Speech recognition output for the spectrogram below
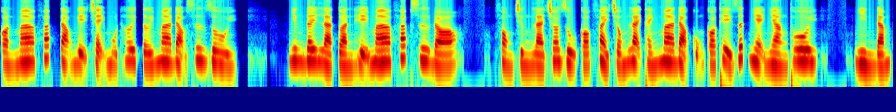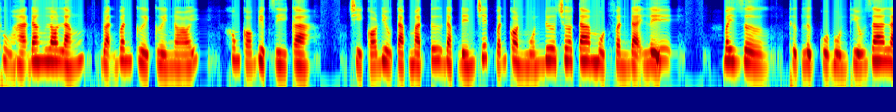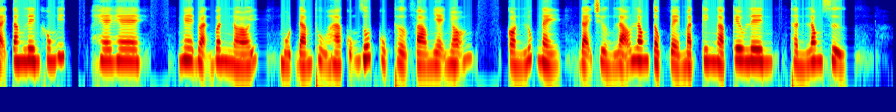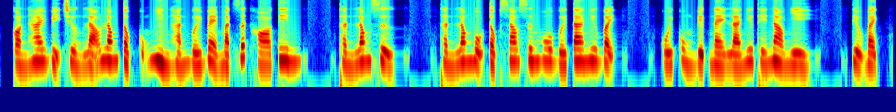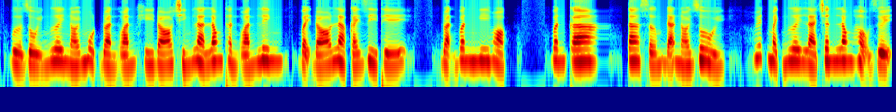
Còn ma pháp tạo nghệ chạy một hơi tới ma đạo sư rồi. Nhưng đây là toàn hệ ma pháp sư đó. Phỏng chừng là cho dù có phải chống lại thánh ma đạo cũng có thể rất nhẹ nhàng thôi. Nhìn đám thủ hạ đang lo lắng, đoạn vân cười cười nói, không có việc gì cả. Chỉ có điều tạp mặt tư đặc đến chết vẫn còn muốn đưa cho ta một phần đại lễ. Bây giờ, thực lực của bổn thiếu gia lại tăng lên không ít. He he. Nghe đoạn vân nói, một đám thủ hạ cũng rốt cục thở phào nhẹ nhõm. Còn lúc này, đại trưởng lão long tộc vẻ mặt kinh ngạc kêu lên, thần long sử. Còn hai vị trưởng lão long tộc cũng nhìn hắn với vẻ mặt rất khó tin. Thần long sử, thần long bộ tộc sao xưng hô với ta như vậy? Cuối cùng việc này là như thế nào nhỉ? Tiểu Bạch, vừa rồi ngươi nói một đoàn oán khí đó chính là long thần oán linh. Vậy đó là cái gì thế? Đoạn vân nghi hoặc. Vân ca, ta sớm đã nói rồi. Huyết mạch ngươi là chân long hậu duệ.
